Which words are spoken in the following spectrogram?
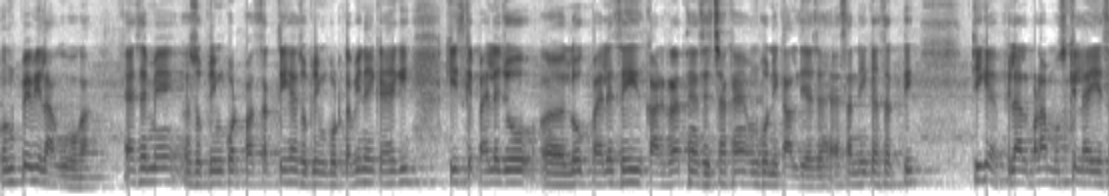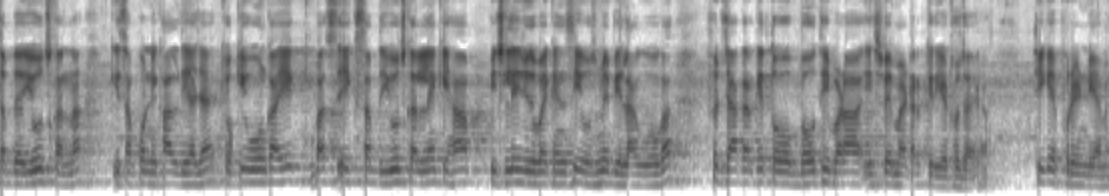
उन पर भी लागू होगा। ऐसे में सुप्रीम कोर्ट फंस सकती है। सुप्रीम कोर्ट कभी नहीं कहेगी कि इसके पहले जो लोग पहले से ही कार्यरत हैं, शिक्षक हैं, उनको निकाल दिया जाए। ऐसा नहीं कर सकती। ठीक है, फ़िलहाल बड़ा मुश्किल है ये शब्द यूज़ करना कि सबको निकाल दिया जाए, क्योंकि उनका एक, बस एक शब्द यूज़ कर लें कि हाँ पिछली जो वैकेंसी है, उसमें भी लागू होगा। फिर जा करके तो बहुत ही बड़ा इस पर मैटर क्रिएट हो जाएगा। ठीक है, पूरे इंडिया में।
